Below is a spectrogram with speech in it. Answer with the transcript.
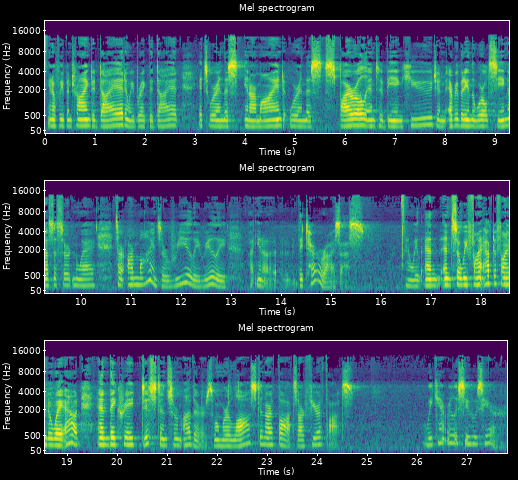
You know, if we've been trying to diet and we break the diet, it's we're in this, in our mind, we're in this spiral into being huge and everybody in the world seeing us a certain way. It's our, our minds are really, really, uh, you know, they terrorize us. And, we, and, and so we find, have to find a way out. And they create distance from others. When we're lost in our thoughts, our fear thoughts, we can't really see who's here.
